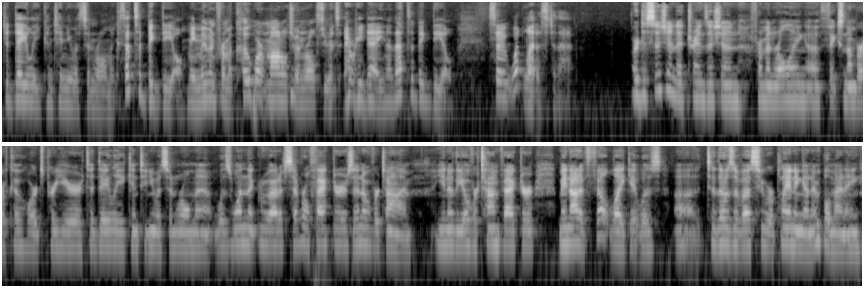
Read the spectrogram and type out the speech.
to daily continuous enrollment? Because that's a big deal. I mean, moving from a cohort model to enroll students every day, you know, that's a big deal. So, what led us to that? Our decision to transition from enrolling a fixed number of cohorts per year to daily continuous enrollment was one that grew out of several factors and over time. You know, the overtime factor may not have felt like it was uh, to those of us who were planning and implementing,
